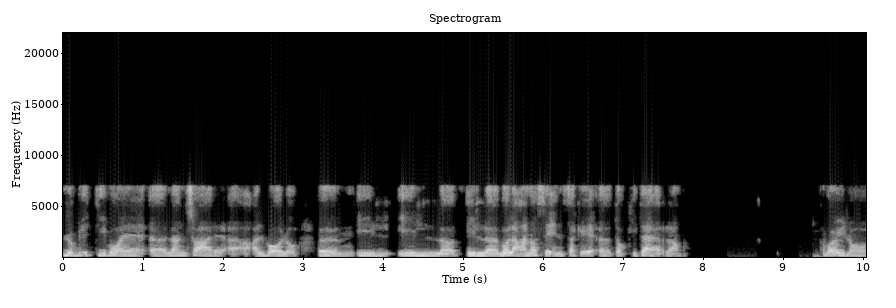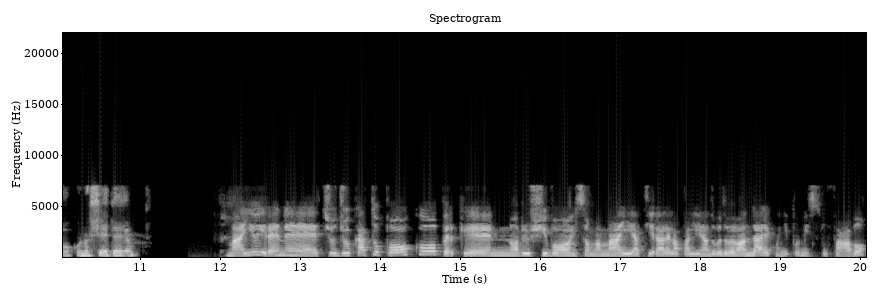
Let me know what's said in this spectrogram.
L'obiettivo è eh, lanciare eh, al volo ehm, il, il, il, volano senza che eh, tocchi terra. Voi lo conoscete? Ma io Irene ci ho giocato poco perché non riuscivo insomma mai a tirare la pallina dove doveva andare, quindi poi mi stufavo.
